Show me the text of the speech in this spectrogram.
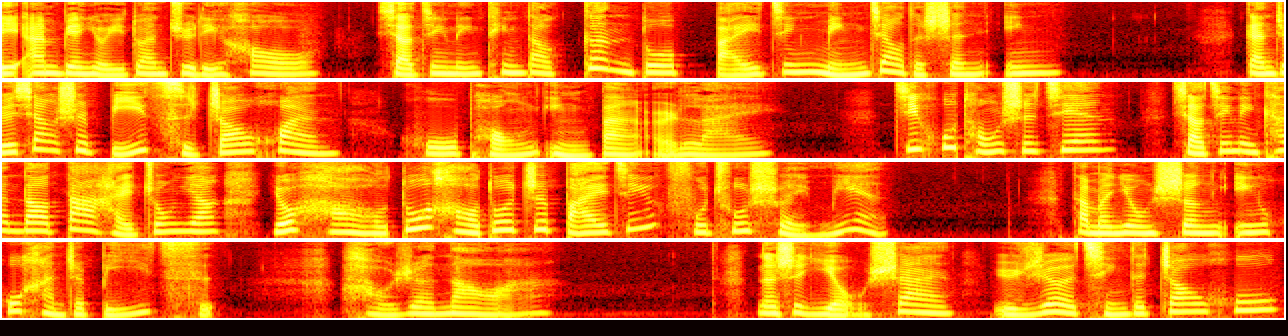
离岸边有一段距离后，小精灵听到更多白鲸鸣叫的声音，感觉像是彼此召唤、呼朋引伴而来。几乎同时间。小精灵看到大海中央有好多好多只白鲸浮出水面，它们用声音呼喊着彼此，好热闹啊！那是友善与热情的招呼，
